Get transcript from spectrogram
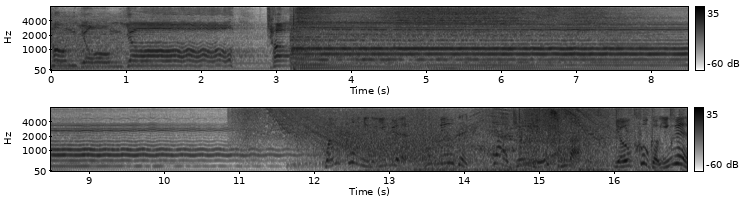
同拥有它。玩酷你的音乐酷 Music 亚洲流行榜，由酷狗音乐、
